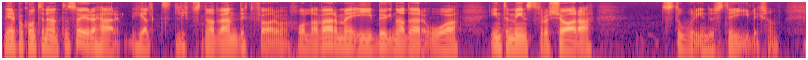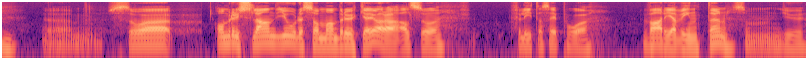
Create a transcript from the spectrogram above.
Nere på kontinenten så är ju det här helt livsnödvändigt för att hålla värme i byggnader och inte minst för att köra stor industri liksom. Mm. Ehm, så om Ryssland gjorde som man brukar göra, alltså förlita sig på vargavintern som ju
